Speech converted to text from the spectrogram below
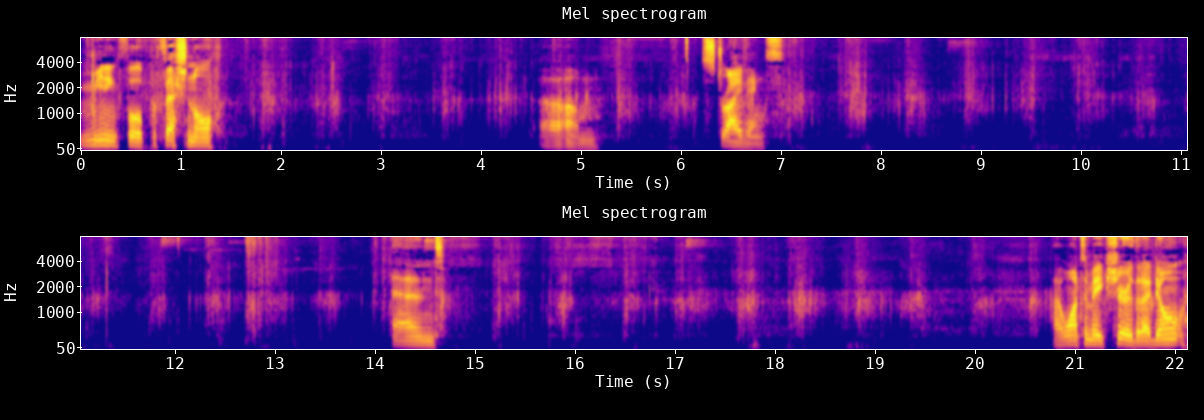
meaningful professional um, strivings. And I want to make sure that I don't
